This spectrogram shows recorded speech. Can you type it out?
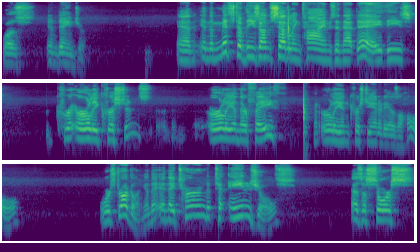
was in danger. And in the midst of these unsettling times in that day, these early Christians, early in their faith and early in Christianity as a whole, were struggling. And they, and they turned to angels as a source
